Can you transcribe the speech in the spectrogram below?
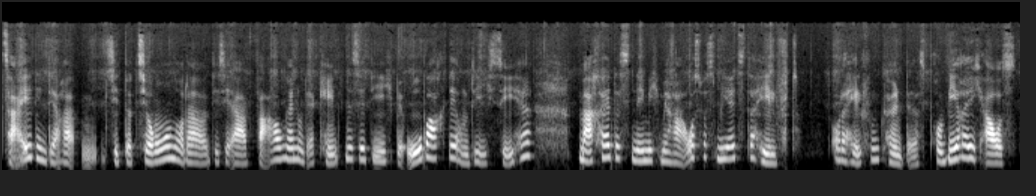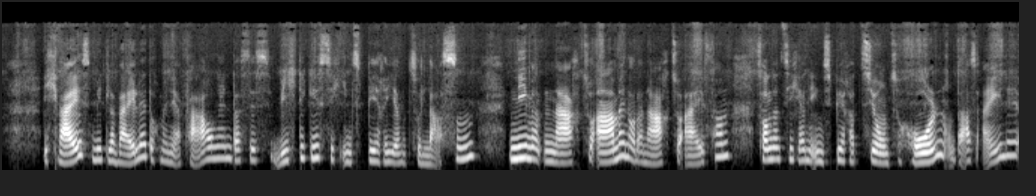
Zeit, in der ähm, Situation oder diese Erfahrungen und Erkenntnisse, die ich beobachte und die ich sehe, mache, das nehme ich mir raus, was mir jetzt da hilft oder helfen könnte. Das probiere ich aus. Ich weiß mittlerweile durch meine Erfahrungen, dass es wichtig ist, sich inspirieren zu lassen, niemanden nachzuahmen oder nachzueifern, sondern sich eine Inspiration zu holen und das eine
